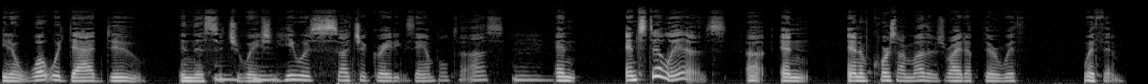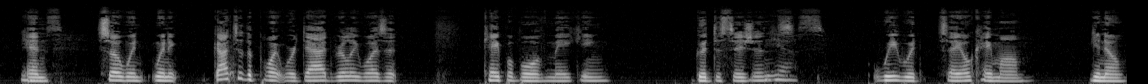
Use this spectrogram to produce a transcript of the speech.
you know what would Dad do in this situation? He was such a great example to us, Mm. and and still is. Uh, and and of course, our mother's right up there with with him. And so when when it got to the point where Dad really wasn't capable of making good decisions, yes. we would say, "Okay, mom," you know,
